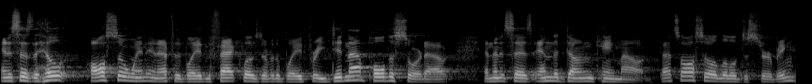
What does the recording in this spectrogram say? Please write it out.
And it says, The hilt also went in after the blade, and the fat closed over the blade, for he did not pull the sword out. And then it says, And the dung came out. That's also a little disturbing.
